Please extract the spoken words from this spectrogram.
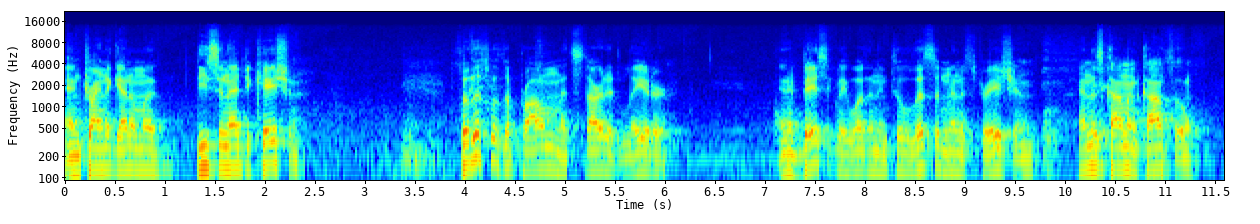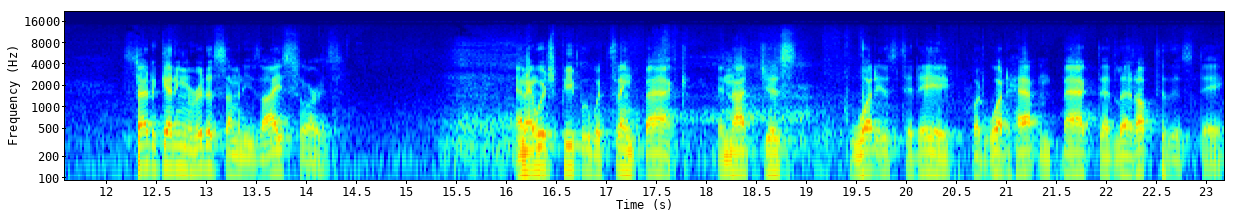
and trying to get them a decent education. So this was a problem that started later. And it basically wasn't until this administration and this common council started getting rid of some of these eyesores. And I wish people would think back and not just what is today, but what happened back that led up to this day.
